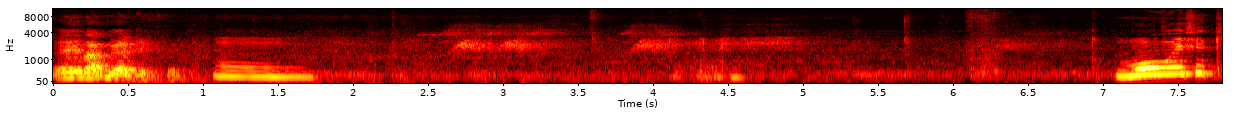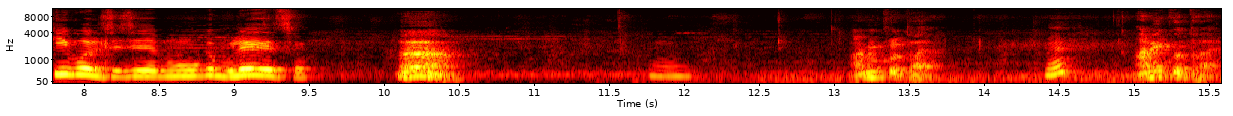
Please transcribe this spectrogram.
এই হুম। মৌ এসে কি বলছে যে মৌকে ভুলে গেছো? হ্যাঁ। আমি কোথায়? হ্যাঁ? আমি কোথায়?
